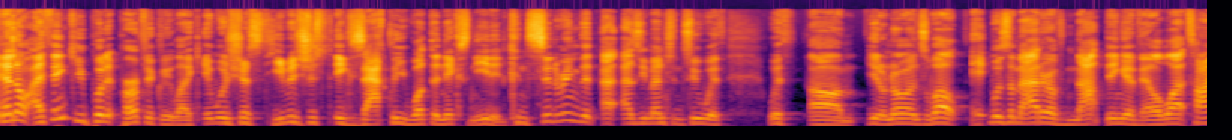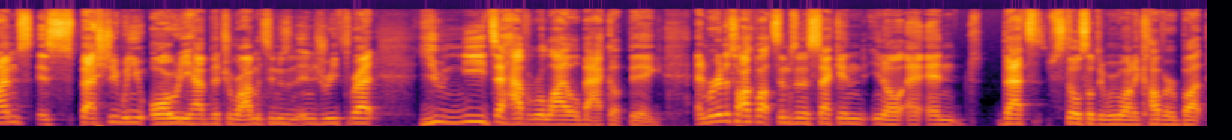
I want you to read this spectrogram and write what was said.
Yeah, no, I think you put it perfectly. Like it was just he was just exactly what the Knicks needed. Considering that, as you mentioned too, with with um you know Nerlens well, it was a matter of not being available at times, especially when you already have Mitchell Robinson who's an injury threat. You need to have a reliable backup big, and we're gonna talk about Sims in a second. You know, and, and that's still something we want to cover. But,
